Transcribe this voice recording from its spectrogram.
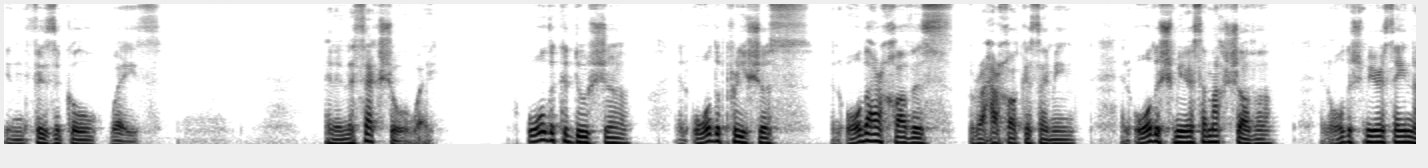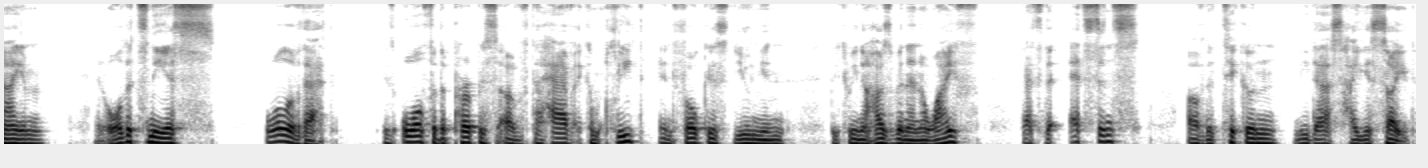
in physical ways and in a sexual way. All the kedusha and all the precious and all the archavis, harchakas, I mean, and all the shmiras hamachshava, and all the shmiras einayim, and all the tznius, all of that is all for the purpose of to have a complete and focused union between a husband and a wife. That's the essence of the tikkun midas hayisaid.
